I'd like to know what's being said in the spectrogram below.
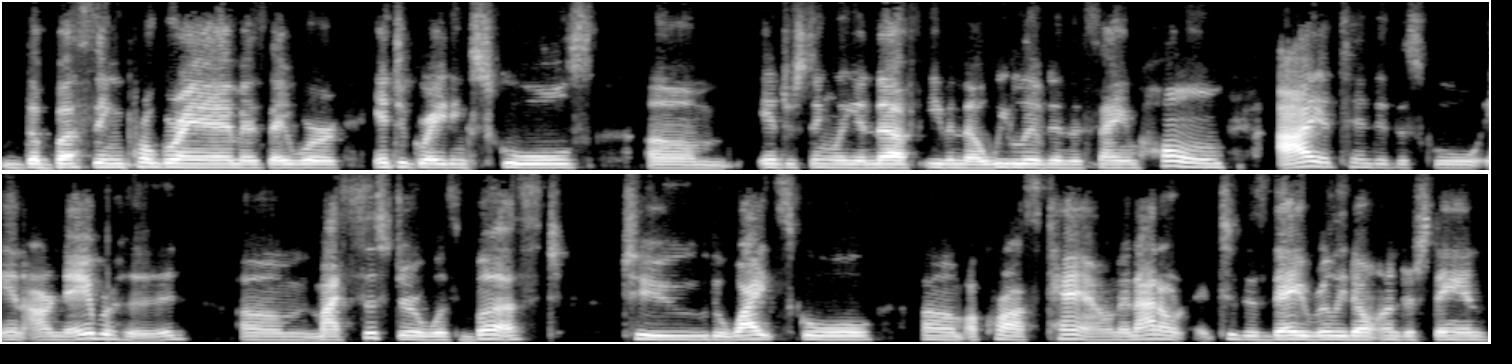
the busing program as they were integrating schools. Um, interestingly enough, even though we lived in the same home, I attended the school in our neighborhood um, my sister was bused to the white school um, across town. And I don't, to this day, really don't understand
